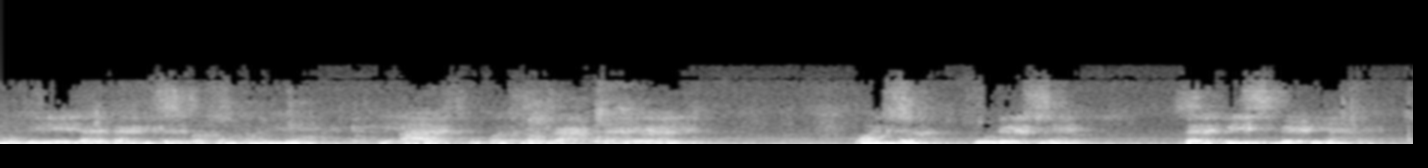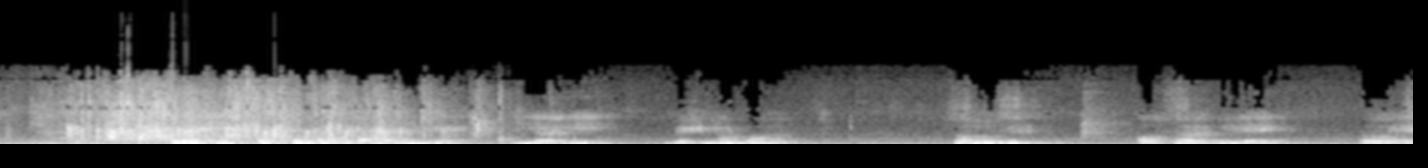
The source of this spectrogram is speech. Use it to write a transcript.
मुझे ये जानकर विशेष प्रसन्नता हुई है कि आज उपस्थित प्राप्त करने वाले पैंसठ स्टूडेंट्स में सैंतीस बेटियाँ हैं। ये इस तथ्य का उदाहरण है कि यदि बेटियों को समुचित अवसर मिले तो वे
